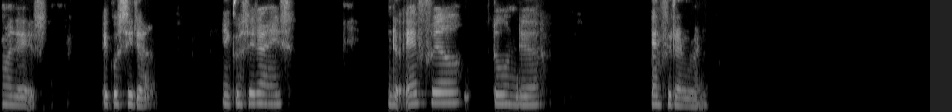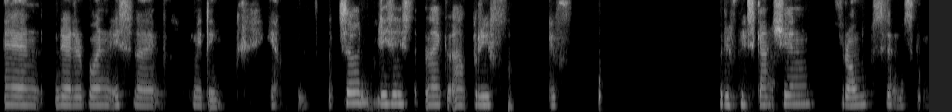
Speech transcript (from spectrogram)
what is ecocida. Ecocida is the evil to the environment. And the other point is like meeting. Yeah. So this is like a brief, brief, brief discussion from Zelensky.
